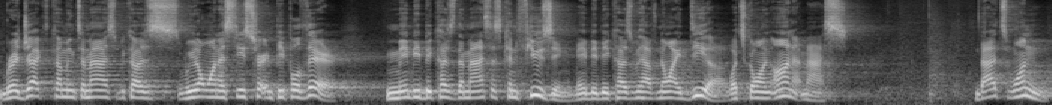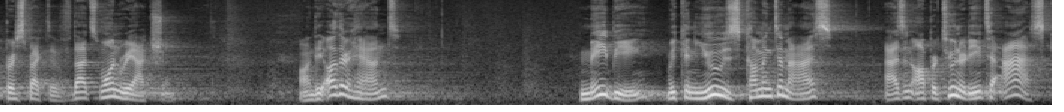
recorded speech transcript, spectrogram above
reject coming to Mass because we don't want to see certain people there. Maybe because the Mass is confusing. Maybe because we have no idea what's going on at Mass. That's one perspective. That's one reaction. On the other hand, maybe we can use coming to Mass as an opportunity to ask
